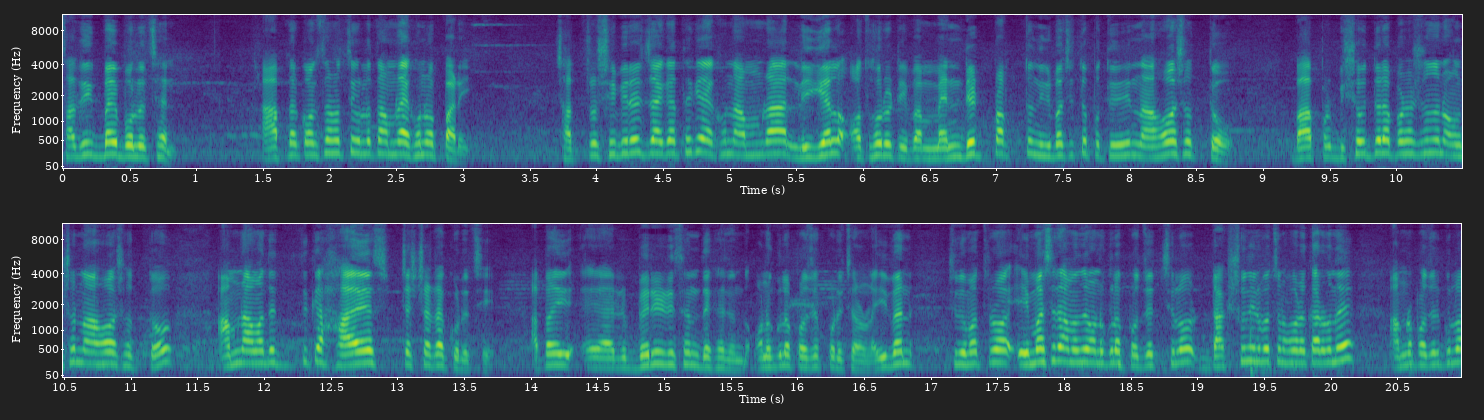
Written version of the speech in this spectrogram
সাদিক ভাই বলেছেন, আপনার কনসার্ন হচ্ছে এগুলো তো আমরা এখনও পারি। ছাত্র শিবিরের জায়গা থেকে এখন আমরা লিগ্যাল অথরিটি বা ম্যান্ডেট প্রাপ্ত নির্বাচিত প্রতিনিধি না হওয়া সত্ত্বেও বা বিশ্ববিদ্যালয় প্রশাসনের অংশ না হওয়া সত্ত্বেও আমরা আমাদের থেকে হায়েস্ট চেষ্টাটা করেছি। আপনি ভেরি রিসেন্ট দেখেছেন, অনেকগুলো প্রজেক্ট পরিচালনা। ইভেন শুধুমাত্র এই মাসের আমাদের অনেকগুলো প্রজেক্ট ছিল, ডাকসু নির্বাচন হওয়ার কারণে আমরা প্রজেক্টগুলো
